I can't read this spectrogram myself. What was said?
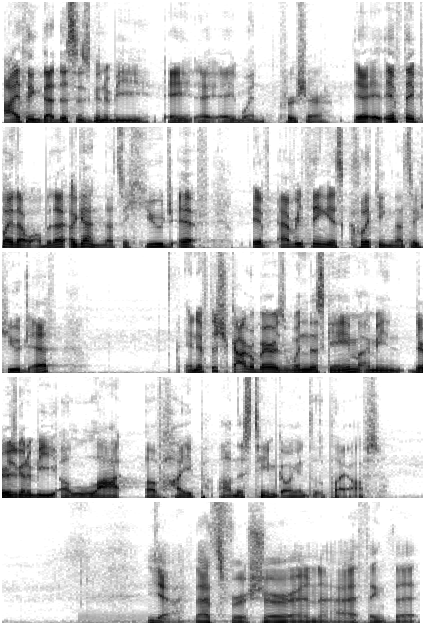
I think that this is going to be a, a, a, win for sure if they play that well. But that, again, that's a huge if. If everything is clicking, that's a huge if. And if the Chicago Bears win this game, I mean, there's going to be a lot of hype on this team going into the playoffs. Yeah, that's for sure. And I think that,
